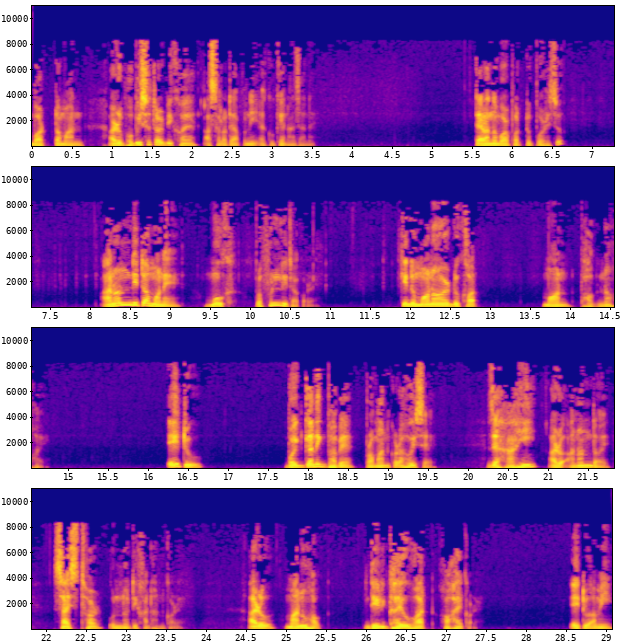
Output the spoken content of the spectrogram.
বৰ্তমান আৰু ভৱিষ্যতৰ বিষয়ে আচলতে আপুনি একোকে নাজানে। তেৰ নম্বৰ পদটো পঢ়িছো। আনন্দিত মনে মুখ প্ৰফুল্লিত কৰে কিন্তু মনৰ দুখত মন ভগ্ন হয়। এইটো বৈজ্ঞানিকভাৱে প্ৰমাণ কৰা হৈছে যে হাঁহি আৰু আনন্দই স্বাস্থ্যৰ উন্নতি সাধন কৰে আৰু মানুহক দীৰ্ঘায়ু হোৱাত সহায় কৰে। এইটো আমি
